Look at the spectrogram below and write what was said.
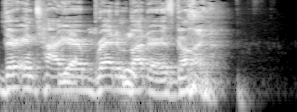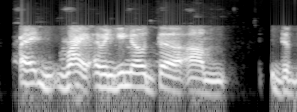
Their entire Yeah. bread and Mm. butter is gone. Right, right. I mean, you know the um the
